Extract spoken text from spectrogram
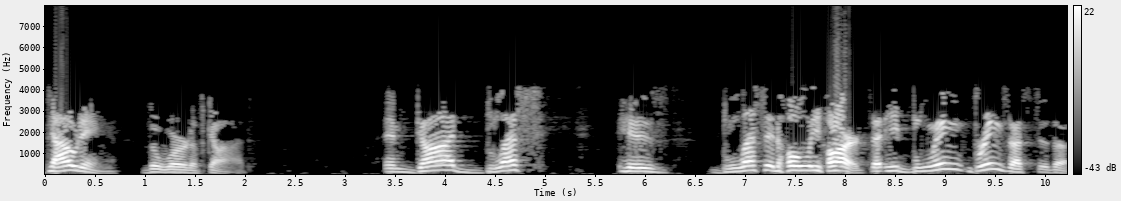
doubting the Word of God. And God bless His blessed holy heart, that He bring, brings us to the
